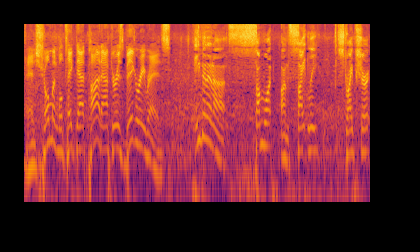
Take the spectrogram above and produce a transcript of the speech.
And Schulman will take that pot after his big re-raise. Even in a somewhat unsightly striped shirt,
